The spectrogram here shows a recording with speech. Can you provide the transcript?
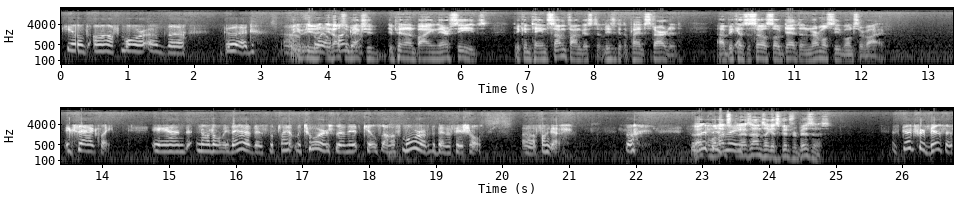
killed off more of the good But you, it, soil it also fungi. makes you depend on buying their seeds that contain some fungus to at least get the plant started, uh, because the soil's so dead that a normal seed won't survive. Exactly. And not only that, as the plant matures, then it kills off more of the beneficial uh, fungus. So, so That- well, the- that sounds like it's good for business. It's good for business.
